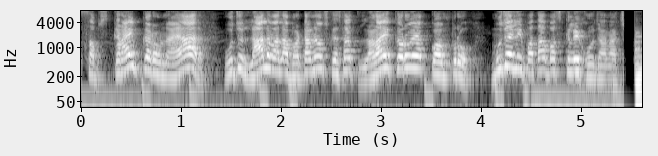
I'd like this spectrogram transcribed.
सब्सक्राइब करो ना यार वो जो लाल वाला बटन है उसके साथ लड़ाई करो या कॉम्प्रो मुझे नहीं पता बस क्लिक हो जाना चाहिए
